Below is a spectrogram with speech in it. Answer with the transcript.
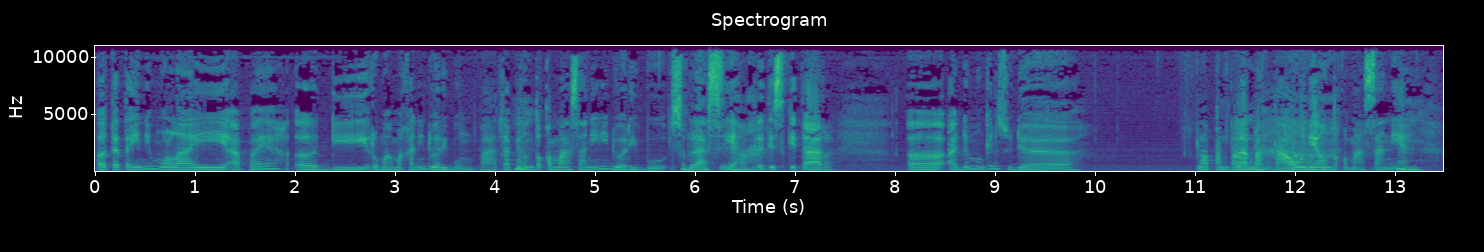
uh, teteh ini mulai apa ya uh, di rumah makan ini 2004, tapi hmm. untuk kemasan ini 2011 11, ya. ya. Berarti sekitar uh, ada mungkin sudah 8 tahun 8 ya. tahun ya untuk kemasan ya hmm.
